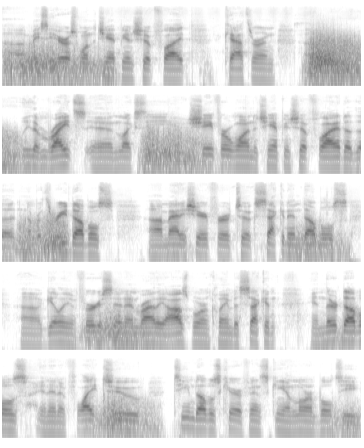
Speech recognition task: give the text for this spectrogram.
Uh, Macy Harris won the championship flight. Catherine uh, Leatham Wrights and Lexi Schaefer won the championship flight of the number three doubles. Uh, Maddie Schaefer took second in doubles. Uh, Gillian Ferguson and Riley Osborne claimed a second in their doubles. And then in flight two, team doubles, Kara Finsky and Lauren Bolte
